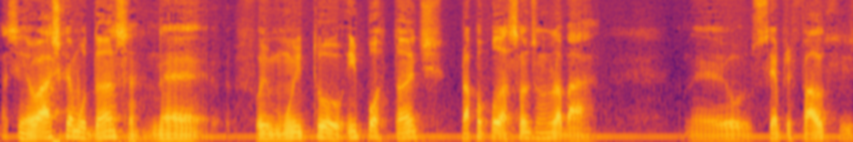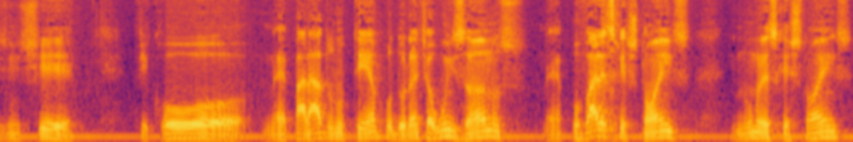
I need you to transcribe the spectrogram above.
Assim, eu acho que a mudança né, foi muito importante para a população de São da Barra. Né, eu sempre falo que a gente ficou né, parado no tempo durante alguns anos, né, por várias questões, inúmeras questões,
